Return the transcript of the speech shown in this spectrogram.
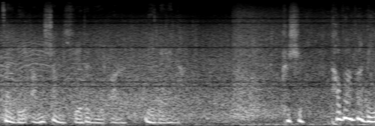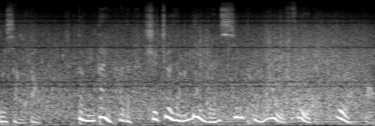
在里昂上学的女儿米莱娜。可是他万万没有想到，等待他的是这样令人心痛欲碎的噩耗。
